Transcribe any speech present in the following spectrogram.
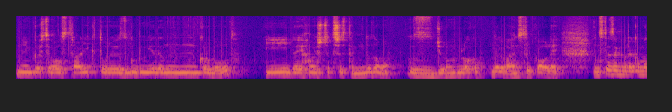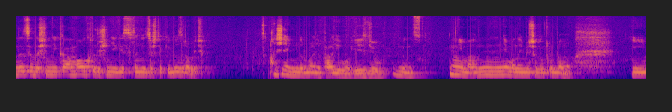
gościa w Australii, który zgubił jeden korbowód i dojechał jeszcze 300 mil do domu z dziurą w bloku, dolewając tylko olej. Więc to jest jakby rekomendacja do silnika, mało który silnik jest w stanie coś takiego zrobić. Silnik normalnie palił, jeździł, więc nie ma, nie ma najmniejszego problemu. I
